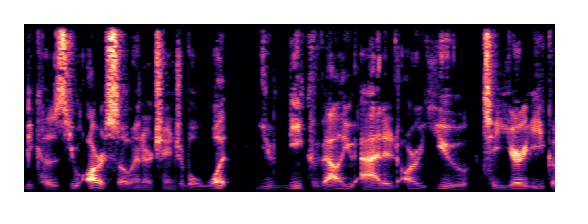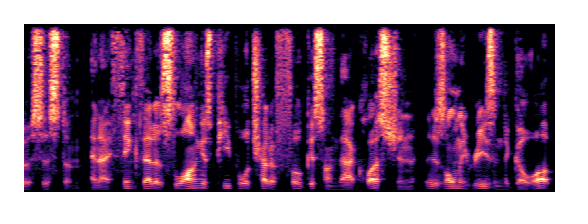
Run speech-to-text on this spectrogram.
Because you are so interchangeable. What unique value added are you to your ecosystem? And I think that as long as people try to focus on that question, there's only reason to go up,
